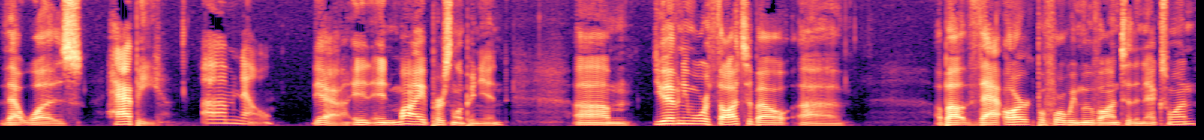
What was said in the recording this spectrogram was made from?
that was happy Um no. yeah in, in my personal opinion um do you have any more thoughts about uh about that arc before we move on to the next one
